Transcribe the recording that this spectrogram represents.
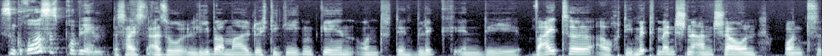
Das ist ein großes Problem. Das heißt also lieber mal durch die Gegend gehen und den Blick in die Weite, auch die Mitmenschen anschauen und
